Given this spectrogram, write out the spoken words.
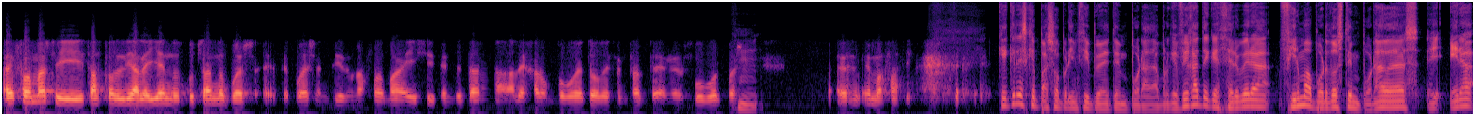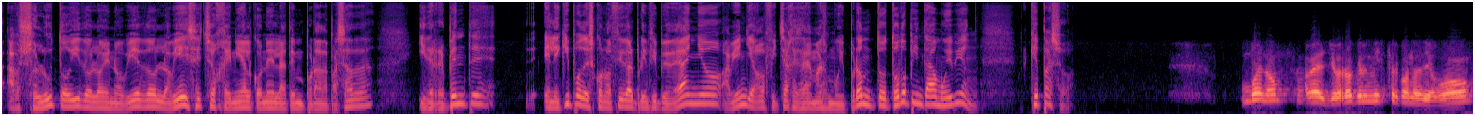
hay formas, si estás todo el día leyendo, escuchando, pues eh, te puedes sentir de una forma y si te intentas alejar un poco de todo y centrarte en el fútbol, pues... Hmm es, más fácil. ¿Qué crees que pasó a principio de temporada? Porque fíjate que Cervera firma por dos temporadas, eh, era absoluto ídolo en Oviedo, lo habíais hecho genial con él la temporada pasada, y de repente el equipo desconocido al principio de año, habían llegado fichajes además muy pronto, todo pintaba muy bien. ¿Qué pasó? Bueno, a ver, yo creo que el míster cuando llegó,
